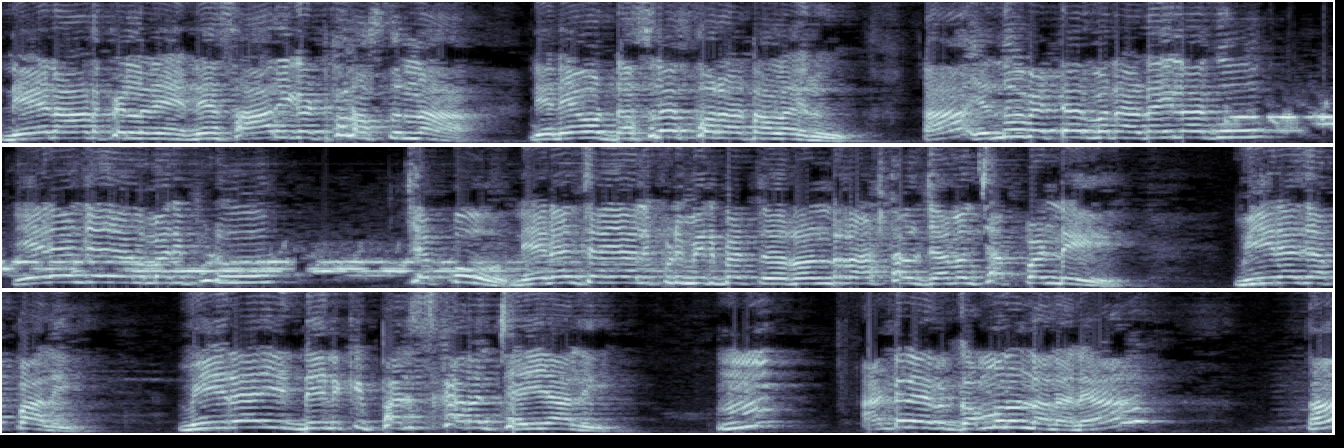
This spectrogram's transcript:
నేను ఆడపిల్లనే నేను సారీ కట్టుకుని వస్తున్నా. నేనేమో డ్రెస్సులు రావటం లేరు ఆ? ఎందుకు పెట్టారు మరి ఆ డైలాగు? నేనేం చేయాలి మరి ఇప్పుడు? చెప్పు. నేనేం చేయాలి ఇప్పుడు మీరు రెండు రాష్ట్రాల జనం చెప్పండి. మీరే చెప్పాలి. మీరే దీనికి పరిష్కారం చెయ్యాలి ఉం? అంటే నేను గమ్మునున్నానా ఆ?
